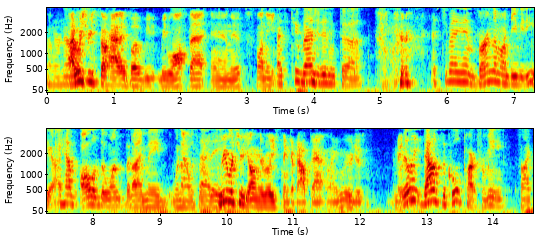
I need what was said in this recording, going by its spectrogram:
I don't know. I wish we still had it, but we, we lost that, and it's funny. That's too bad you didn't. Uh, it's too bad you didn't burn them on DVD. I have all of the ones that I made when I was that age. we were too young to really think about that. Like we were just making, really. That was the cool part for me. It's like,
